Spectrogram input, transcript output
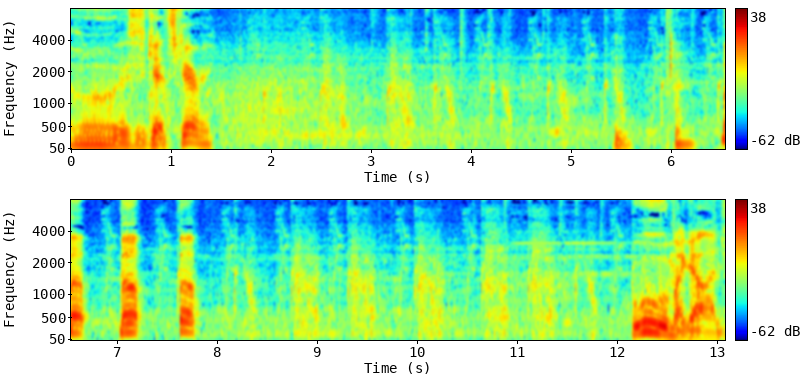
Oh, this is getting scary. Bup, bup, bup. Ooh, my god.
